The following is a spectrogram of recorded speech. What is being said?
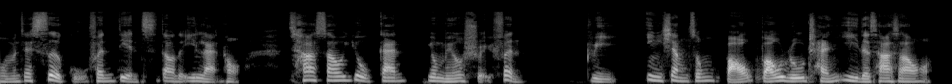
我们在涩谷分店吃到的一兰哈，叉烧又干又没有水分，比印象中薄薄如蝉翼的叉烧哦。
